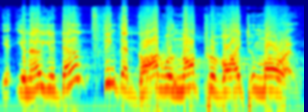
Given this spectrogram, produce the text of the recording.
You, you know, you don't think that God will not provide tomorrow.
